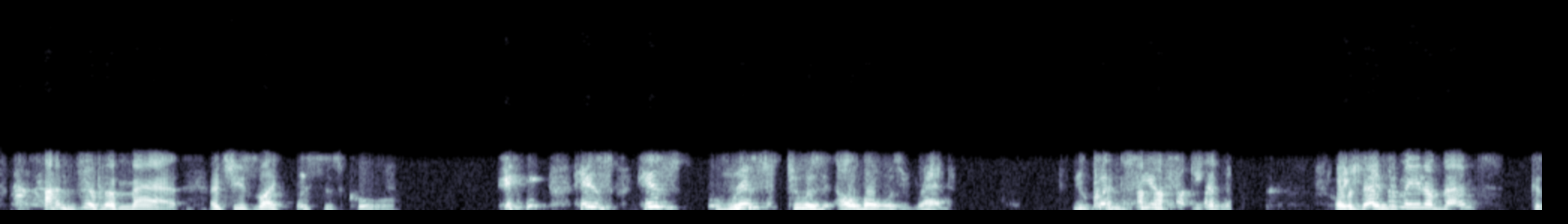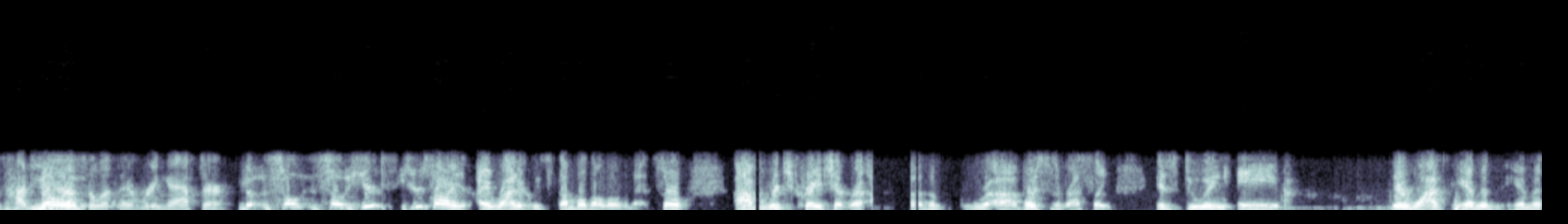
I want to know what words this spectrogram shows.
onto the mat, and she's like, "This is cool." his his wrist to his elbow was red. You couldn't see his skin. Like, was that the main event? Because how do you No. wrestle in that ring after? No, so so here's here's how I ironically stumbled all over that. So um, Rich Kraetsch at uh, the uh, Voices of Wrestling is doing a. They're watching him and him and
